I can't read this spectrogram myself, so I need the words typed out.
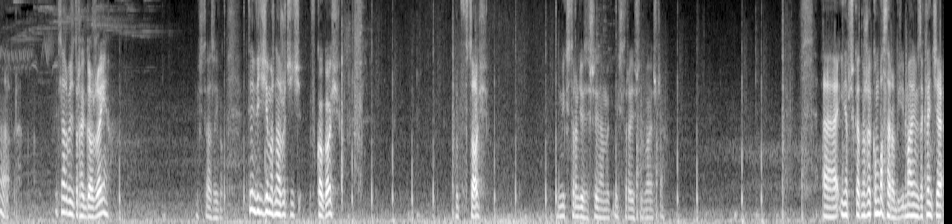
No dobra. Myślę, że będzie trochę gorzej. Już teraz. Tym widzicie, można rzucić w kogoś. Lub w coś. Miksturą, gdzie jest jeszcze jedna mik- mikstura, jeszcze była jeszcze. E, I na przykład może kombasa robić. Mając zaklęcie.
